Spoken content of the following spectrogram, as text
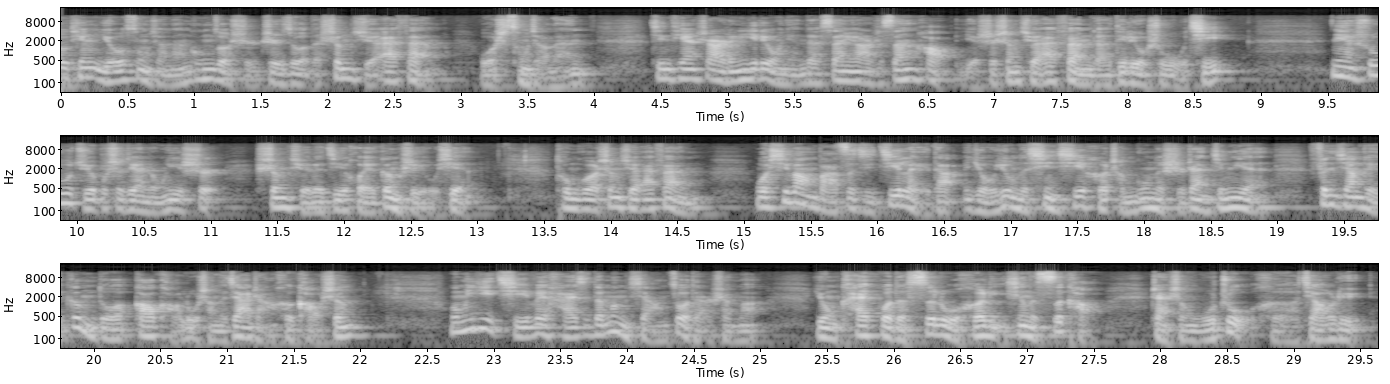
收听由宋小南工作室制作的升学 FM，我是宋小南。今天是二零一六年的三月二十三号，也是升学 FM 的第六十五期。念书绝不是件容易事，升学的机会更是有限。通过升学 FM，我希望把自己积累的有用的信息和成功的实战经验分享给更多高考路上的家长和考生。我们一起为孩子的梦想做点什么，用开阔的思路和理性的思考战胜无助和焦虑。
